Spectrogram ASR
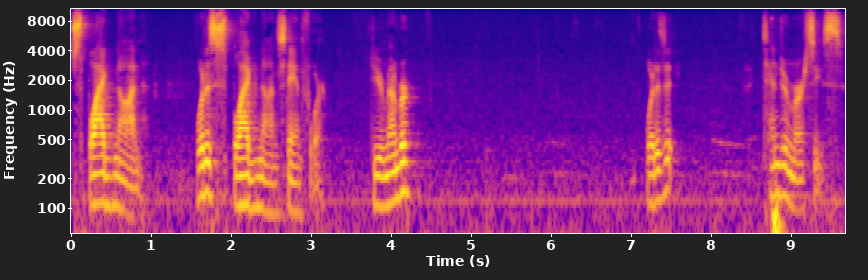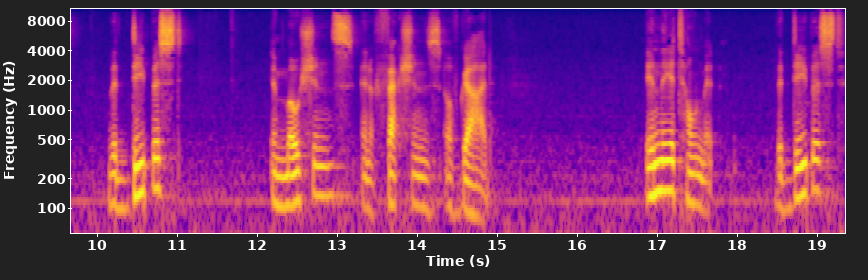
splanchnon. What does splanchnon stand for? Do you remember? what is it? Tender mercies. The deepest emotions and affections of God. In the atonement, the deepest,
